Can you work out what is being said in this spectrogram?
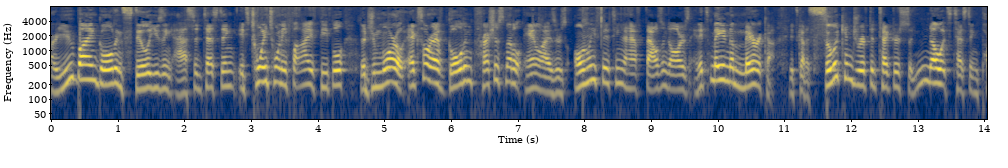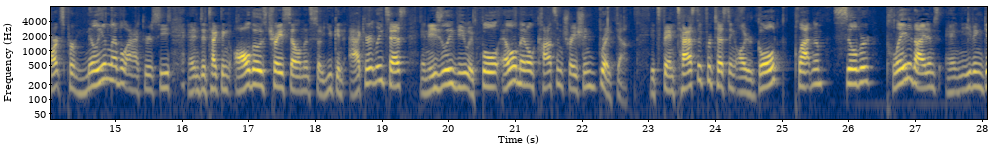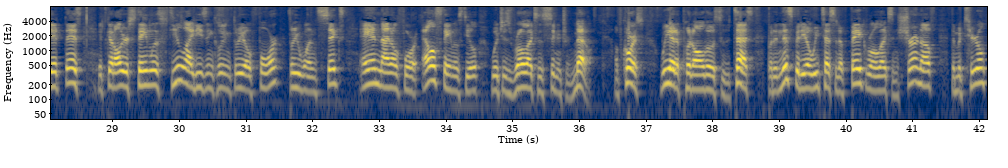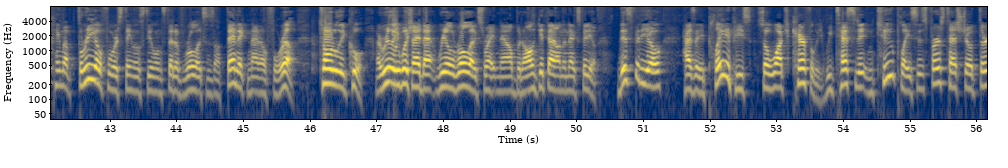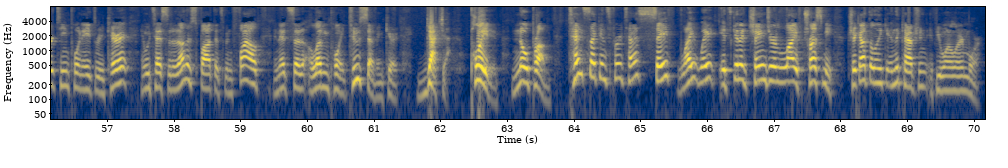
Are you buying gold and still using acid testing? It's 2025, people. The Gemoro XRF Golden Precious Metal Analyzer is only $15,500 and it's made in America. It's got a silicon drift detector so you know it's testing parts per million level accuracy and detecting all those trace elements so you can accurately test and easily view a full elemental concentration breakdown. It's fantastic for testing all your gold, platinum, silver, plated items, and even get this, it's got all your stainless steel IDs, including 304, 316, and 904L stainless steel, which is Rolex's signature metal. Of course, we had to put all those to the test, but in this video, we tested a fake Rolex, and sure enough, the material came up 304 stainless steel instead of Rolex's authentic 904L. Totally cool. I really wish I had that real Rolex right now, but I'll get that on the next video. This video has a plated piece, so watch carefully. We tested it in two places. First test showed 13.83 carat, and we tested another spot that's been filed, and it said 11.27 carat. Gotcha. Plated. No problem. 10 seconds per test, safe, lightweight. It's going to change your life. Trust me. Check out the link in the caption if you want to learn more.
